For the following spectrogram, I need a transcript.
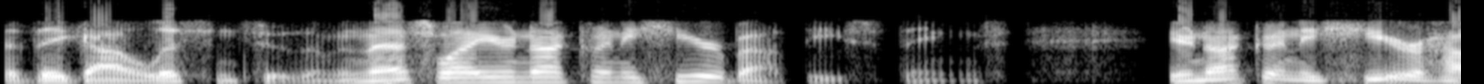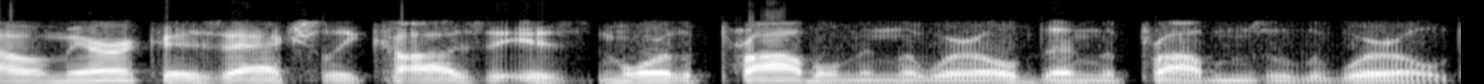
that they got to listen to them, and that's why you're not going to hear about these things. You're not going to hear how America is actually cause is more the problem in the world than the problems of the world.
